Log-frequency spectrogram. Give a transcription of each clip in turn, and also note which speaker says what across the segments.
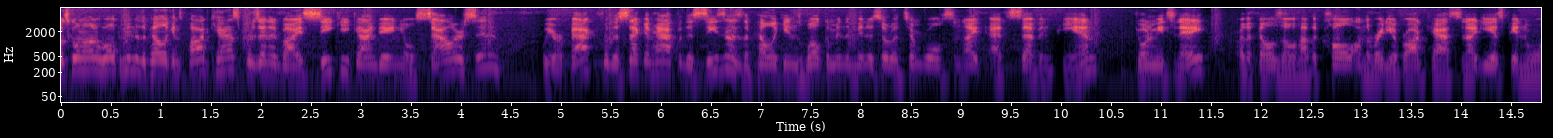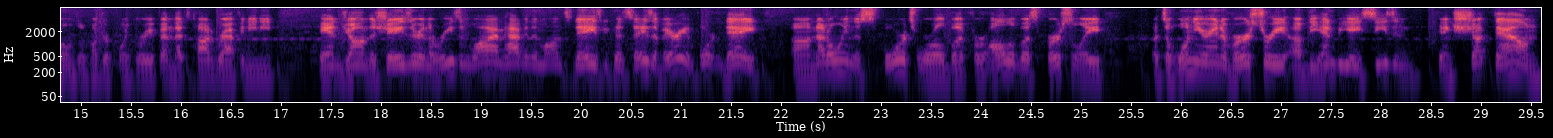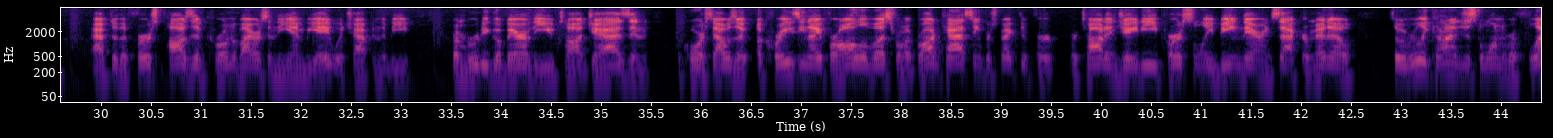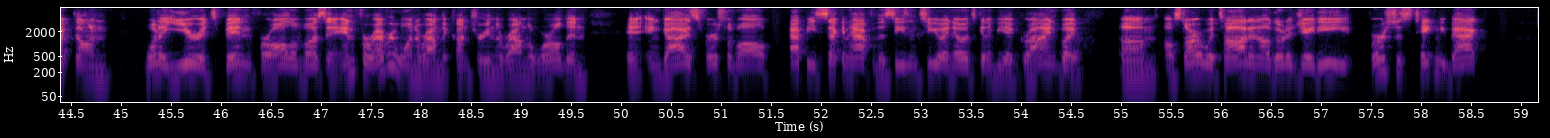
Speaker 1: What's going on? Welcome into the Pelicans podcast presented by SeatGeek. I'm Daniel Sallerson. We are back for the second half of the season as the Pelicans welcome in the Minnesota Timberwolves tonight at 7 p.m. Joining me today are the fellows that will have the call on the radio broadcast tonight, ESPN New Orleans 100.3 FM. That's Todd Graffagnini and John DeShazier. And the reason why I'm having them on today is because today is a very important day, um, not only in the sports world, but for all of us personally. It's a one year anniversary of the NBA season getting shut down after the first positive coronavirus in the NBA, which happened to be from Rudy Gobert of the Utah Jazz. And of course, that was a, a, crazy night for all of us from a broadcasting perspective, for, for Todd and JD personally being there in Sacramento. So we really kind of just wanted to reflect on what a year it's been for all of us and, and for everyone around the country and around the world. And, and, and guys, first of all, happy second half of the season to you. I know it's going to be a grind, but um, I'll start with Todd and I'll go to JD. First, just take me back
